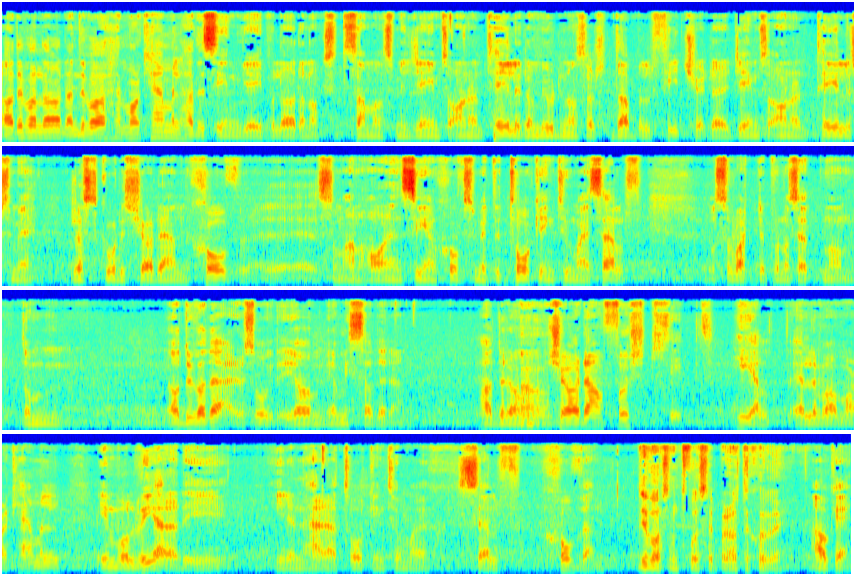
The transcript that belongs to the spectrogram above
Ja, det var lördagen. Det var, Mark Hamill hade sin grej på lördagen också tillsammans med James Arnold Taylor. De gjorde någon sorts double feature där James Arnold Taylor som är röstskådis körde en show eh, som han har, en scenshow som heter Talking to myself. Och så vart det på något sätt någon... De, ja, du var där och såg det. Jag, jag missade den. Hade de, Ja. Körde han först sitt helt eller var Mark Hamill involverad i, i den här Talking to myself-showen? Det var som två separata shower. Ah, Okej.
